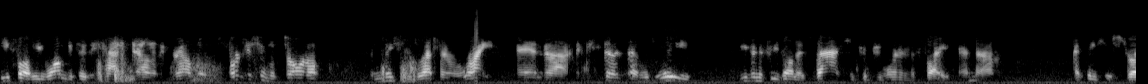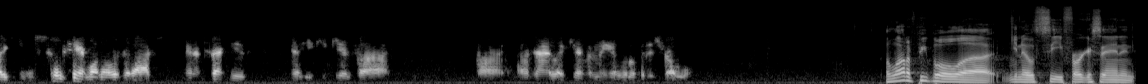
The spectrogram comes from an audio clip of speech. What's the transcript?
he thought he won because he had him down on the ground. But Ferguson was throwing up submissions left and right. And uh, if he does that with Lee, even if he's on his back, he could be winning the fight. And um, I think his striking is so damn unorthodox and effective that he could give uh, uh, a guy like Kevin Lee a little bit of trouble a lot of people, uh, you know, see Ferguson, and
